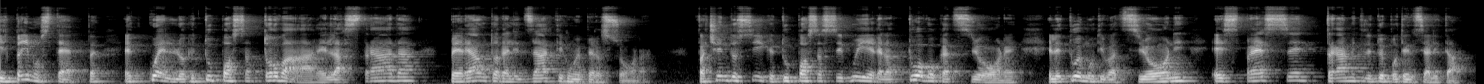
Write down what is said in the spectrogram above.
Il primo step è quello che tu possa trovare la strada per autorealizzarti come persona, facendo sì che tu possa seguire la tua vocazione e le tue motivazioni espresse tramite le tue potenzialità.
